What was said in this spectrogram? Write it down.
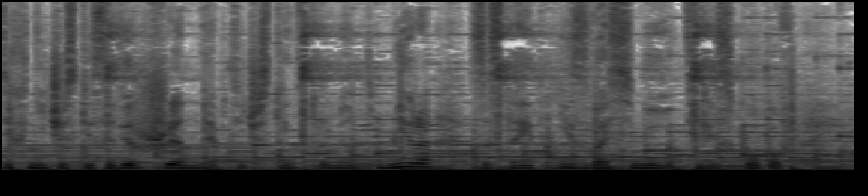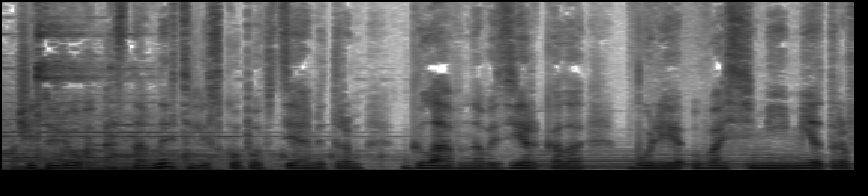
технически совершенный оптический инструмент мира состоит из восьми телескопов, четырех основных телескопов с диаметром главного зеркала более 8 метров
